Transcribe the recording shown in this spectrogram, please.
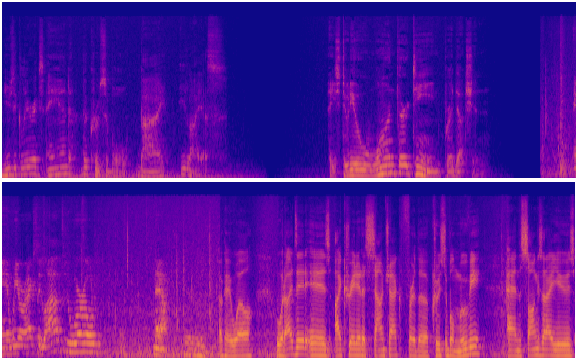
music lyrics, and The Crucible by Elias. A Studio 113 production. And we are actually live to the world now. Okay, well, what I did is I created a soundtrack for the Crucible movie, and the songs that I use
